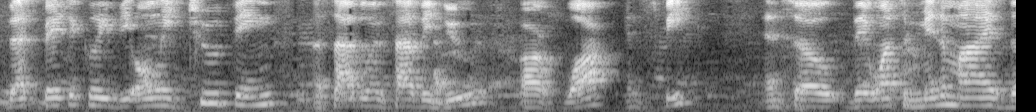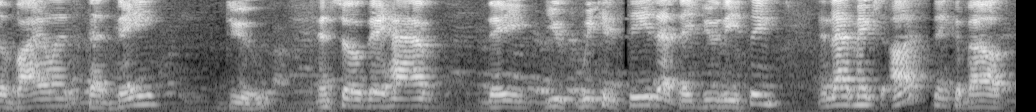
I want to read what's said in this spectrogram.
That's basically the only two things a sadhu and sadhvi do are walk and speak. And so they want to minimize the violence that they do. And so they have they you we can see that they do these things and that makes us think about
